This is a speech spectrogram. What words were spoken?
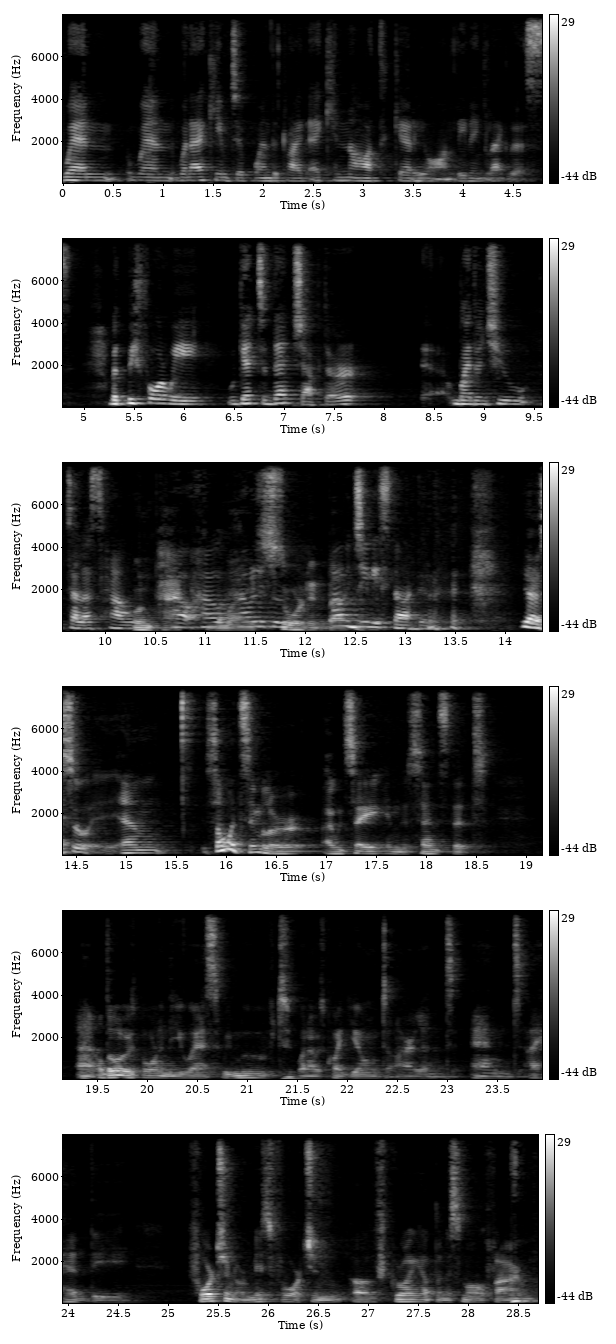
when when when I came to a point that right, I cannot carry on living like this. But before we we get to that chapter, uh, why don't you tell us how Unpack how how, how little, sorted back. how Jimmy started? yeah, so um, somewhat similar, I would say, in the sense that. Uh, although I was born in the US, we moved when I was quite young to Ireland, and I had the fortune or misfortune of growing up on a small farm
